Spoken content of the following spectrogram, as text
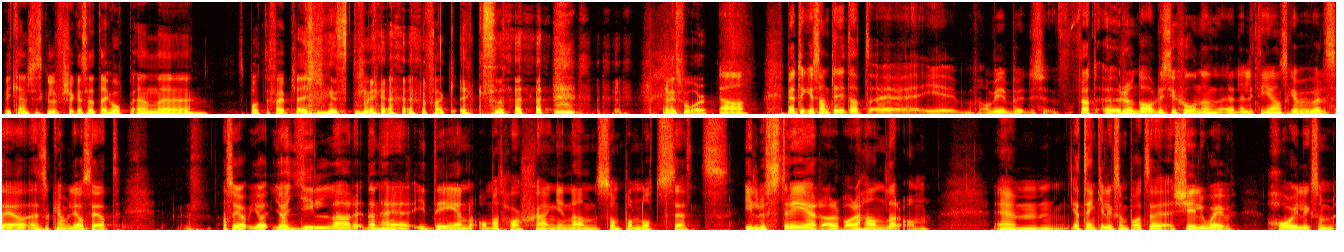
Vi kanske skulle försöka sätta ihop en eh, Spotify-playlist med Fuck X. Den är svår. Ja, men jag tycker samtidigt att, eh, om vi, för att eh, runda av diskussionen eh, lite grann, så kan vi väl säga, eh, så kan väl jag säga att alltså jag, jag, jag gillar den här idén om att ha genrenamn som på något sätt illustrerar vad det handlar om. Um, jag tänker liksom på att så här, chillwave har ju liksom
